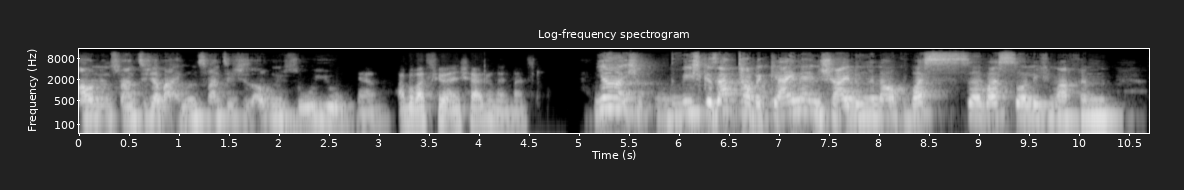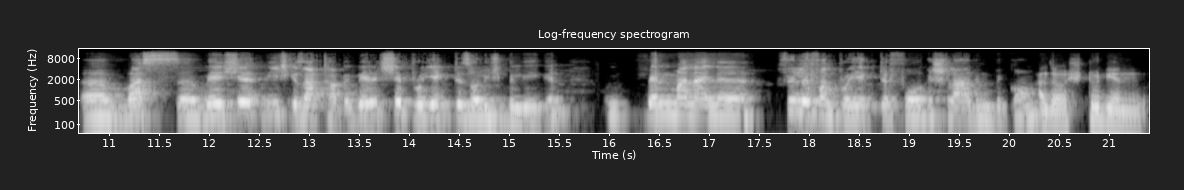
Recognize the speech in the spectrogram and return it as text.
21, aber 21 ist auch nicht so jung. Ja, aber was für Entscheidungen meinst du? Ja, ich, wie ich gesagt habe, kleine Entscheidungen auch. Was, was soll ich machen? Äh, Was, welche, wie ich gesagt habe, welche Projekte soll ich belegen? Und wenn man eine Fülle von Projekten vorgeschlagen bekommt, Also Studien.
